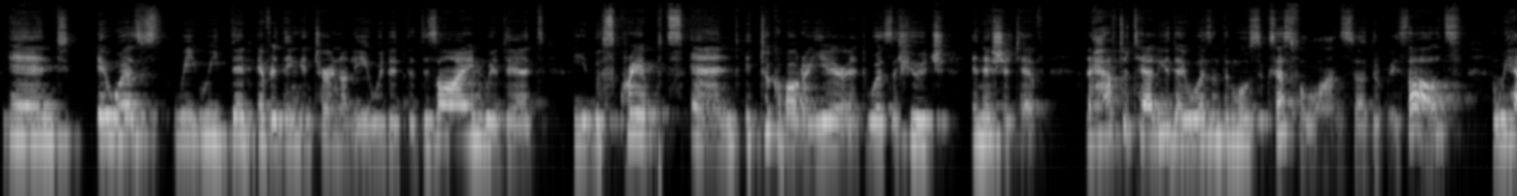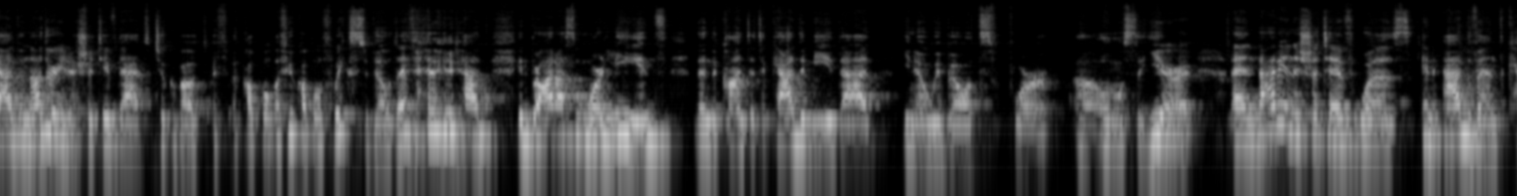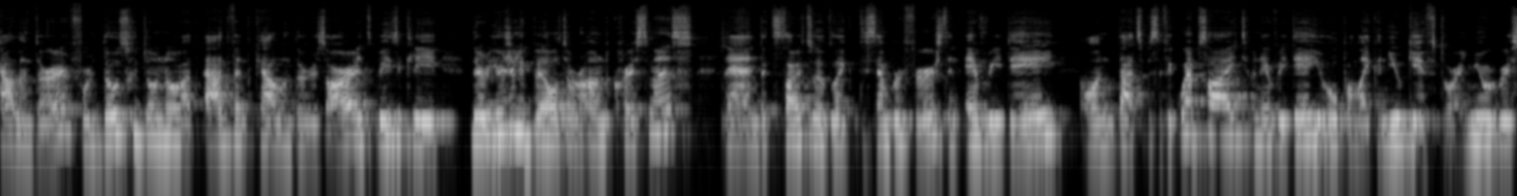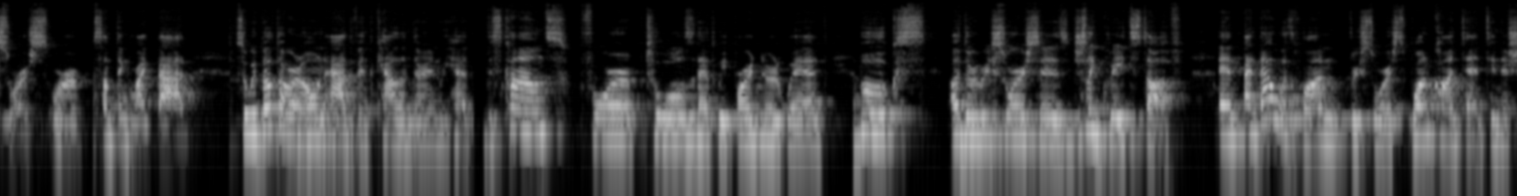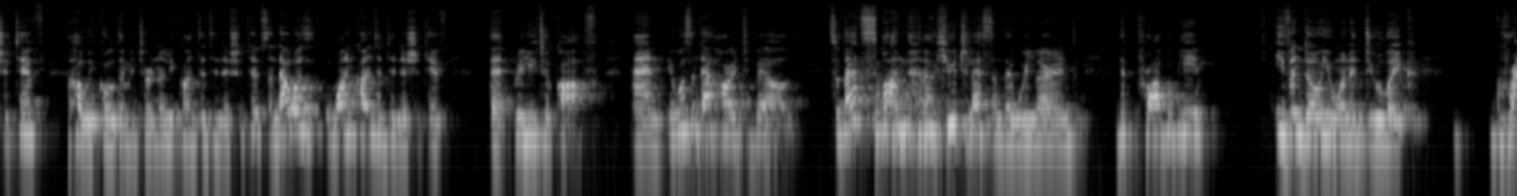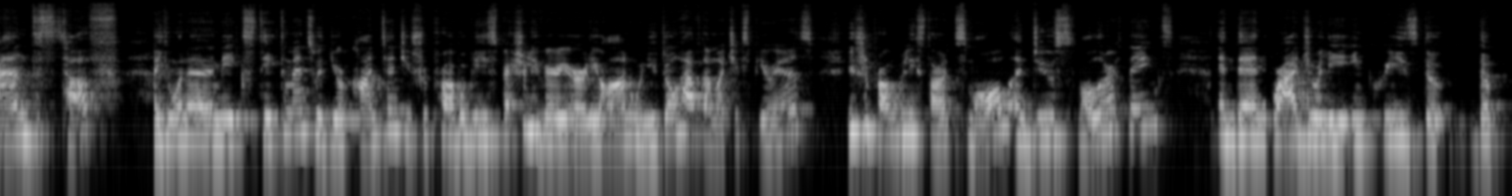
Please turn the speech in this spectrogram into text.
and it was we we did everything internally. We did the design we did the, the scripts and it took about a year. It was a huge initiative. And i have to tell you that it wasn't the most successful one. So the results we had another initiative that took about a, couple a few couple of weeks to build it. It had it brought us more leads than the content academy that you know we built for uh, almost a year and that initiative was an Advent calendar. For those who don't know what Advent calendars are, it's basically, they're usually built around Christmas and it starts with like December 1st and every day on that specific website and every day you open like a new gift or a new resource or something like that. So we built our own advent calendar and we had discounts for tools that we partnered with, books, other resources, just like great stuff. And, and that was one resource, one content initiative, how we call them internally content initiatives. And that was one content initiative that really took off. And it wasn't that hard to build. So that's one huge lesson that we learned that probably, even though you want to do like grand stuff, you want to make statements with your content, you should probably, especially very early on when you don't have that much experience, you should probably start small and do smaller things and then gradually increase the, the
